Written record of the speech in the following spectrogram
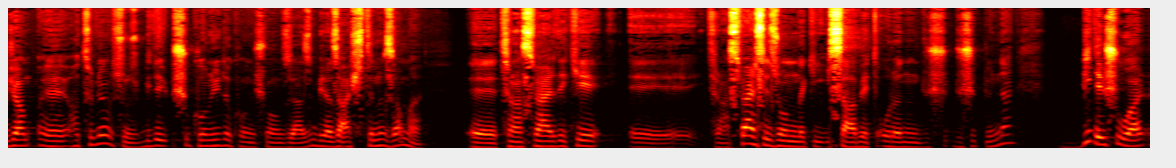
Hocam e, hatırlıyor musunuz? Bir de şu konuyu da konuşmamız lazım. Biraz açtınız ama e, transferdeki e, transfer sezonundaki isabet oranının düş- düşüklüğünden bir de şu var.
